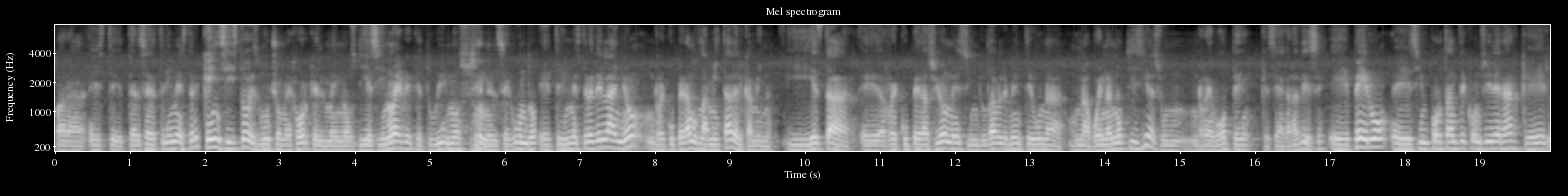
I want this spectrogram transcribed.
para este tercer trimestre, que insisto es mucho mejor que el menos 19 que tuvimos en el segundo eh, trimestre del año, recuperamos la mitad del camino. Y esta eh, recuperación es indudablemente una, una buena noticia, es un rebote que se agradece, eh, pero es importante considerar que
